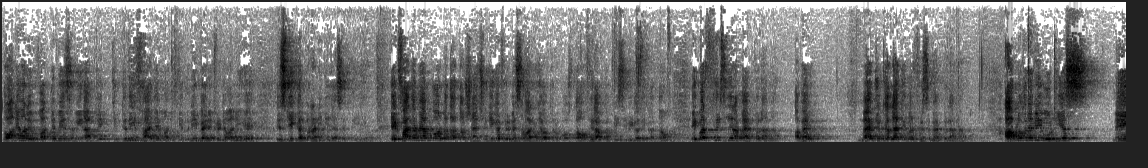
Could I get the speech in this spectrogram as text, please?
तो आने वाले वक्त में ज़मीन आपके कितनी फ़ायदेमंद, कितनी बेनिफिट वाली है, इसकी कल्पना नहीं की जा सकती है। एक फ़ायदा मैं आपको और बताता हूँ साइंस सिटी का फिर मैं सवाल की जवाब तरफ़ पहुँचता हूँ, फिर आपको पीसीबी का दिखाता हूँ। एक बार फिर से जरा मैप बुलाना अब है, मैप जो कर रहा था, एक बार फिर से मैप बुलाना आप लोगों ने भी ओटीएस में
